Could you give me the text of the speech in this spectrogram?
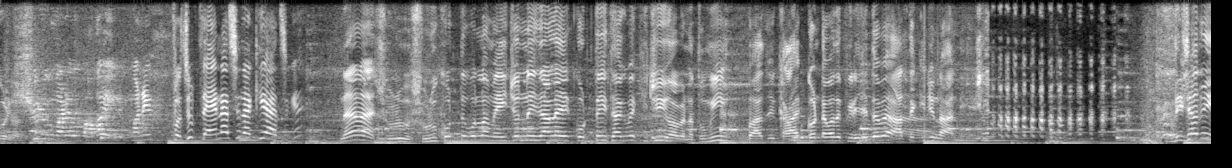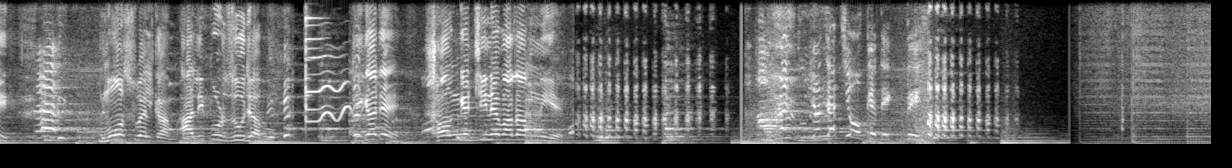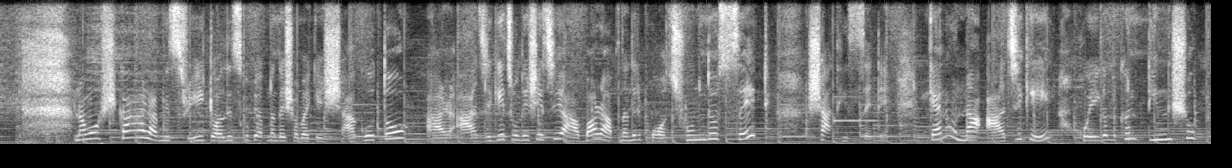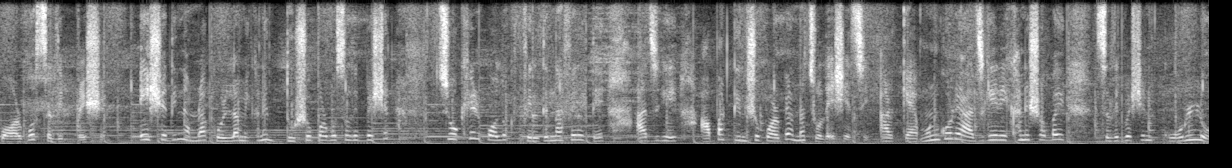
করি। শুরু মানে বাবা মানে প্রচুর প্ল্যান আছে নাকি আজকে? না না শুরু শুরু করতে বললাম এই জন্যই নাহলে করতেই থাকবে কিছুই হবে না। তুমি বাজে এক ঘণ্টা বাদে ফিরে যেতে হবে হাতে কিছু না নিয়ে। দিশাদি মোস্ট ওয়েলকাম আলিপুর জু যাব। ঠিক আছে? সঙ্গে চিনে বাদাম নিয়ে। আমরা দুজন যাচ্ছি ওকে দেখতে। নমস্কার, আমি শ্রী টলিস্কোপে আপনাদের সবাইকে স্বাগত। আর আজকে চলে এসেছি আবার আপনাদের পছন্দ সেট, সাথী সেটে। কেন না আজকে হয়ে গেল এখন তিনশো পর্ব সেলিব্রেশন এই সেদিন আমরা করলাম এখানে দুশো পর্ব সেলিব্রেশন চোখের পলক ফেলতে না ফেলতে আজকে আবার তিনশো পর্বে আমরা চলে এসেছি। আর কেমন করে আজকের এখানে সবাই সেলিব্রেশন করল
